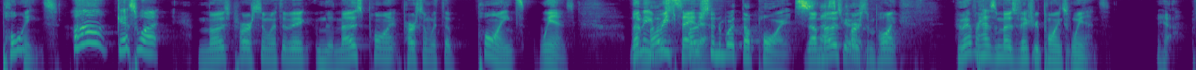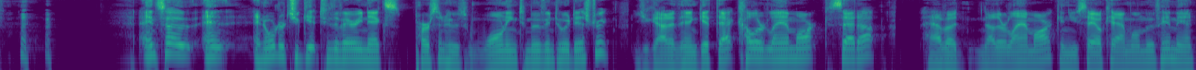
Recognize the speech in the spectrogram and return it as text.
points. Oh, guess what? Most person with the big, the most point person with the points wins. Let the me most re-say person that. with the points. The That's most good. person point. Whoever has the most victory points wins. Yeah. And so, and in order to get to the very next person who's wanting to move into a district, you got to then get that colored landmark set up, have a, another landmark, and you say, okay, I'm going to move him in.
